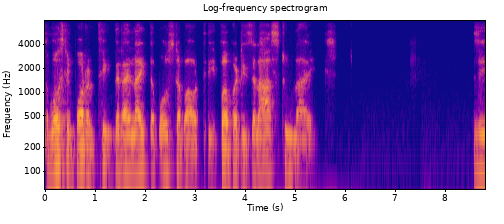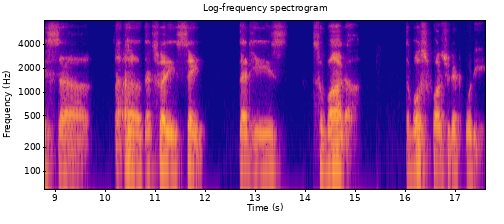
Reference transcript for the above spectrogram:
The most important thing that I like the most about the purport is the last two lines. This uh, that's where he's saying that he is Subhaga, the most fortunate Muni,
